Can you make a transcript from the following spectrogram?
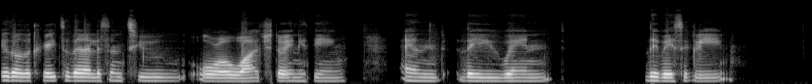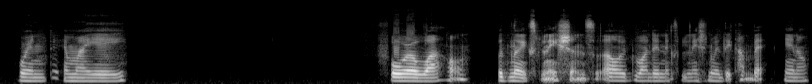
either the creator that I listened to or watched or anything, and they went, they basically went MIA for a while with no explanations. I would want an explanation when they come back, you know.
